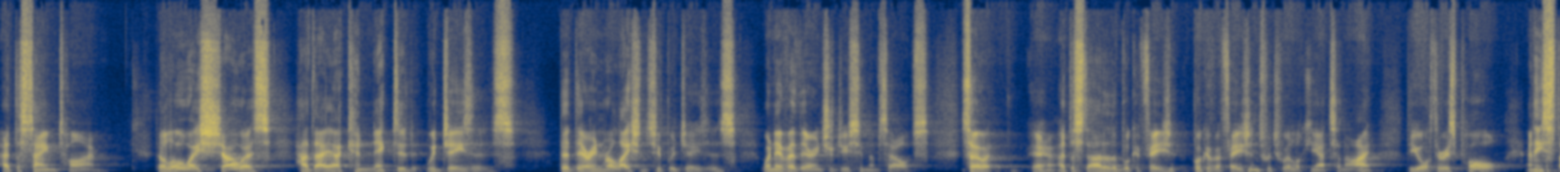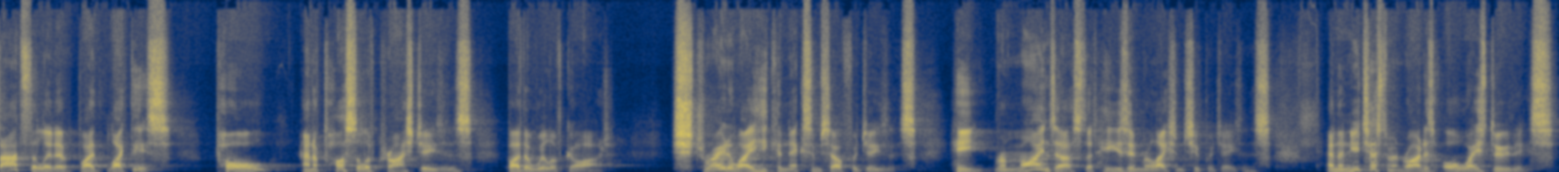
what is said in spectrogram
at the same time. They'll always show us how they are connected with Jesus, that they're in relationship with Jesus whenever they're introducing themselves. So at the start of the book of, Ephesians, book of Ephesians, which we're looking at tonight, the author is Paul. And he starts the letter by, like this Paul, an apostle of Christ Jesus, by the will of God. Straight away, he connects himself with Jesus. He reminds us that he is in relationship with Jesus. And the New Testament writers always do this.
